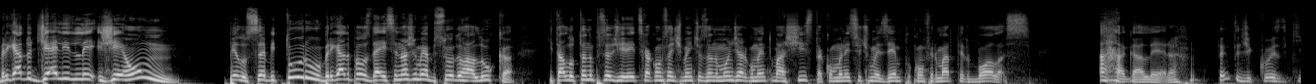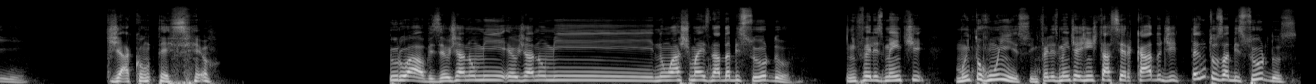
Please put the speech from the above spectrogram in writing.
Obrigado, Jelly Geon, pelo sub. Turo, obrigado pelos 10. Você não acha meio absurdo, Haluca, que tá lutando por seus direitos, ficar constantemente usando um monte de argumento machista, como nesse último exemplo, confirmar ter bolas? Ah, galera, tanto de coisa que, que já aconteceu. Turo Alves, eu já não me. Eu já não me. Não acho mais nada absurdo. Infelizmente, muito ruim isso. Infelizmente, a gente tá cercado de tantos absurdos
